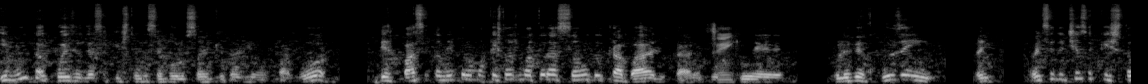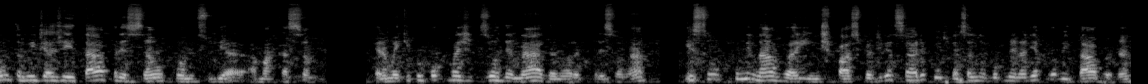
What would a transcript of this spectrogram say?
E muita coisa dessa questão dessa evolução que o Daniel falou perpassa também por uma questão de maturação do trabalho, cara. Porque Sim. o Leverkusen, antes ele tinha essa questão também de ajeitar a pressão quando subia a marcação. Era uma equipe um pouco mais desordenada na hora de pressionar. Isso culminava em espaço para o adversário, que o adversário não culminar e aproveitava, né?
